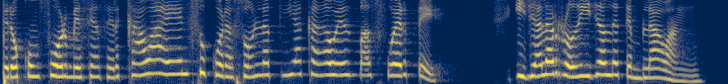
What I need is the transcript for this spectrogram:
pero conforme se acercaba a él, su corazón latía cada vez más fuerte y ya las rodillas le temblaban.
